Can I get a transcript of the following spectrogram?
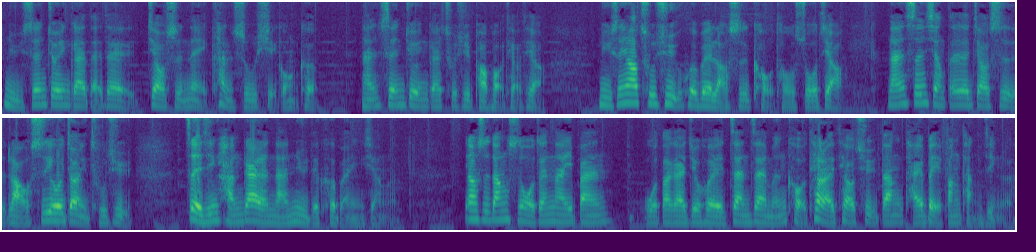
女生就应该待在教室内看书写功课，男生就应该出去跑跑跳跳。女生要出去会被老师口头说教，男生想待在教室，老师又会叫你出去。这已经涵盖了男女的刻板印象了。要是当时我在那一班，我大概就会站在门口跳来跳去，当台北方糖镜了。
